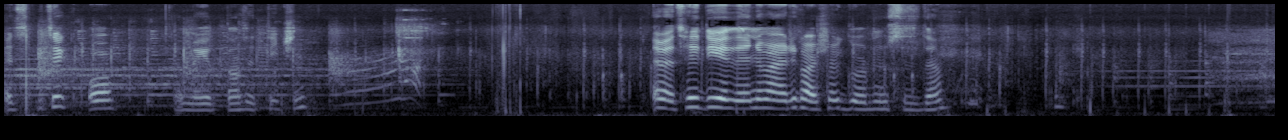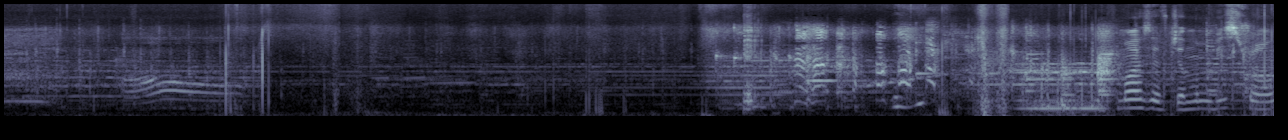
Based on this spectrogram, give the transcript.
Evet bir tek o. Ama dans ettiği için. Evet hediyelerini verdik arkadaşlar gördünüz siz de. Maalesef canım biz şu an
